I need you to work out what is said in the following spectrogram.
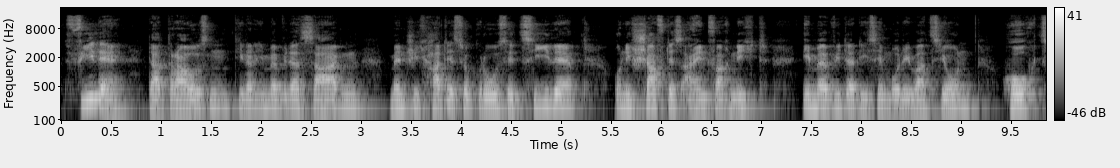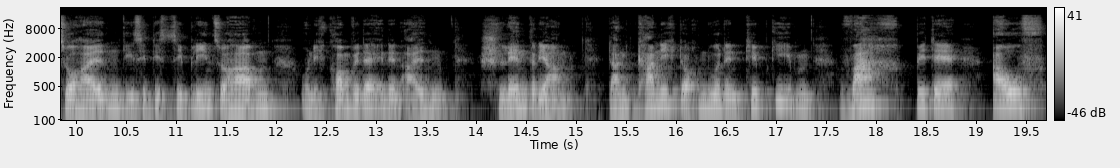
viele da draußen, die dann immer wieder sagen, Mensch, ich hatte so große Ziele und ich schaffe es einfach nicht, immer wieder diese Motivation hochzuhalten, diese Disziplin zu haben und ich komme wieder in den alten Schlendrian. Dann kann ich doch nur den Tipp geben, wach bitte auf,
